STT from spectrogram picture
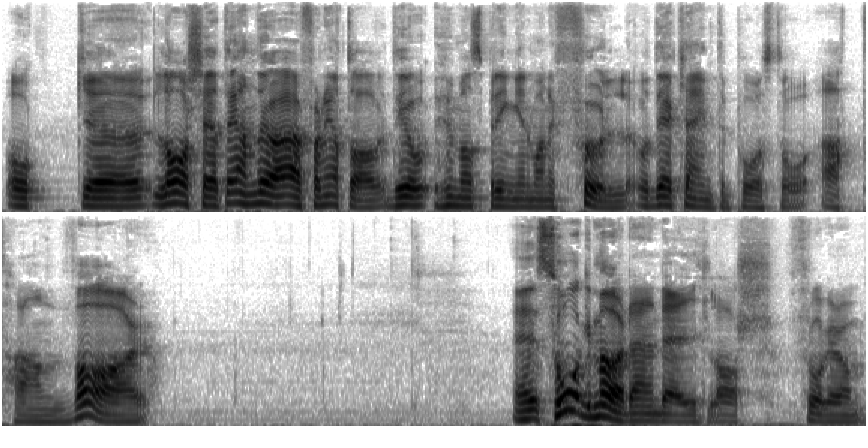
Och eh, Lars säger att det enda jag har erfarenhet av det är hur man springer när man är full. Och det kan jag inte påstå att han var. Eh, såg mördaren dig, Lars? Frågar de.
